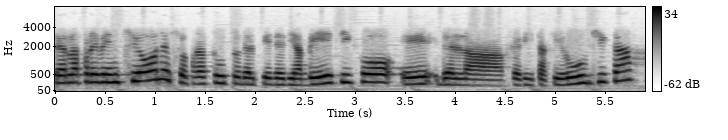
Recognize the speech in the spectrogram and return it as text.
Per la prevenzione soprattutto del piede diabetico e della ferita chirurgica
